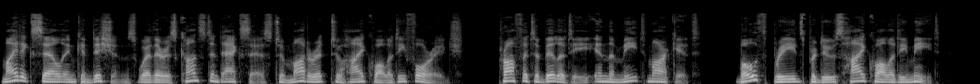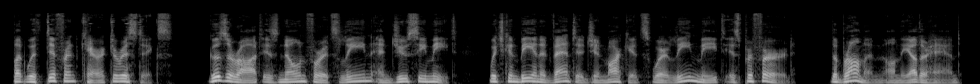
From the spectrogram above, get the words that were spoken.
might excel in conditions where there is constant access to moderate to high-quality forage. Profitability in the meat market. Both breeds produce high-quality meat, but with different characteristics. Guzerat is known for its lean and juicy meat, which can be an advantage in markets where lean meat is preferred. The Brahman, on the other hand,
